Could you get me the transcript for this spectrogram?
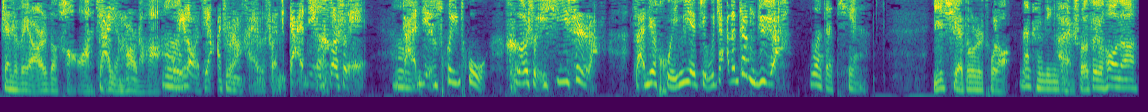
真是为儿子好啊，加引号的哈。嗯回老家就让孩子说：“你赶紧喝水，赶紧催吐，喝水稀释啊！咱这毁灭酒驾的证据啊！我的天，一切都是徒劳。”那肯定哎，的。说最后呢，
